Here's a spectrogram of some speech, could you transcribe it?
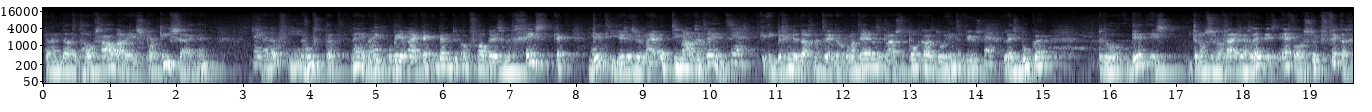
waarin dat het hoogst haalbare is sportief zijn. Hè? nee, dat hoeft niet. Hoeft dat, nee, maar ik probeer mij, kijk, ik ben natuurlijk ook vooral bezig met geest. Kijk, dit hier is bij mij optimaal getraind. Ja, Ik, ik begin de dag met twee documentaires, ik luister podcasts, doe interviews, ja. lees boeken. Ik bedoel, dit is ten opzichte van vijf jaar geleden is echt wel een stuk fitter.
